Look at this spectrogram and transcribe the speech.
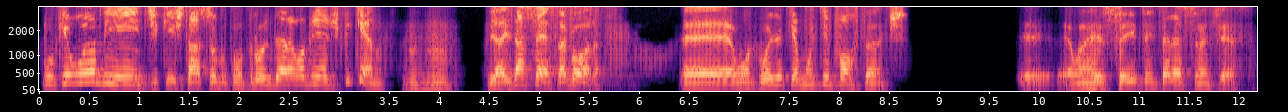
Porque o ambiente que está sob o controle dela é um ambiente pequeno. Uhum. E aí dá certo. Agora, é uma coisa que é muito importante. É, é uma receita interessante essa.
